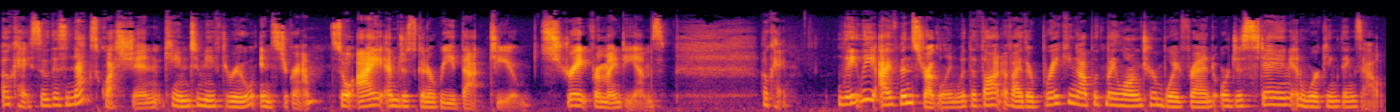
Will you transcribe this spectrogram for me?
Okay, so this next question came to me through Instagram. So I am just going to read that to you straight from my DMs. Okay, lately I've been struggling with the thought of either breaking up with my long term boyfriend or just staying and working things out.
